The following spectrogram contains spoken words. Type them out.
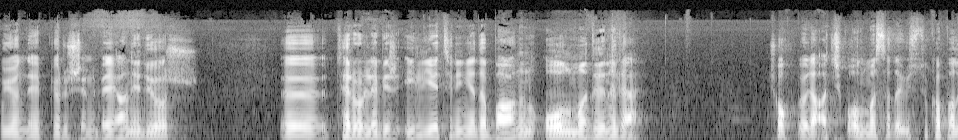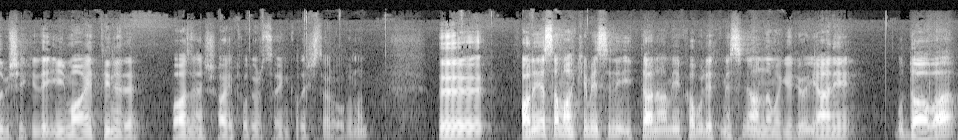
bu yönde hep görüşlerini beyan ediyor. Ee, terörle bir illiyetinin ya da bağının olmadığını da çok böyle açık olmasa da üstü kapalı bir şekilde ima ettiğine de bazen şahit oluyoruz Sayın Kılıçdaroğlu'nun. Ee, Anayasa Mahkemesi'nin iddianameyi kabul etmesi ne anlama geliyor? Yani bu dava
